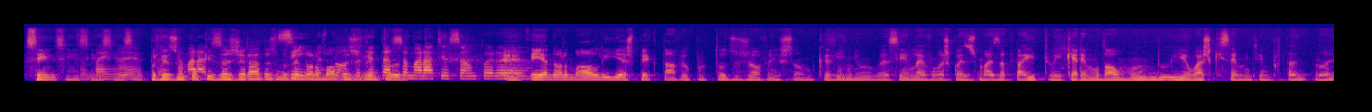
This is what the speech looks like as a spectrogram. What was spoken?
Sim, sim, também, sim, sim, é? sim. Por vezes um pouco a... exageradas, mas é sim, é normal mas pronto, da juventude. tentar chamar a atenção para... É, é, normal e é expectável, porque todos os jovens são um bocadinho assim, levam as coisas mais a peito e querem mudar o mundo e eu acho que isso é muito importante, não é?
